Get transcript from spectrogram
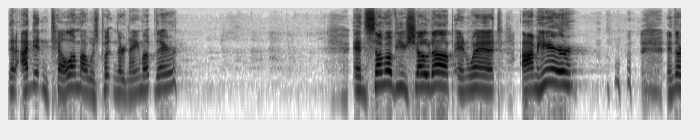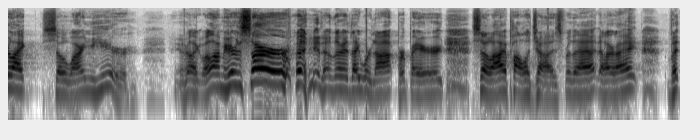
that I didn't tell them I was putting their name up there? And some of you showed up and went, I'm here. and they're like, So why are you here? They're like, Well, I'm here to serve. you know, they were not prepared. So I apologize for that, all right? But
